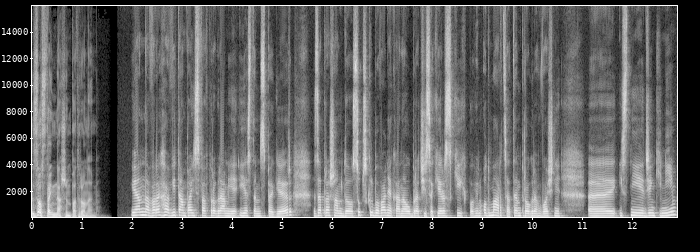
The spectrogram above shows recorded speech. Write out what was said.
Zostań naszym patronem. Joanna Warecha, witam Państwa w programie Jestem z. Zapraszam do subskrybowania kanału Braci Sekielskich, bowiem od marca ten program właśnie e, istnieje dzięki nim.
